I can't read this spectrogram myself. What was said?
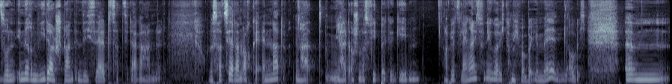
so einen inneren Widerstand in sich selbst hat sie da gehandelt. Und das hat sie ja dann auch geändert und hat mir halt auch schon das Feedback gegeben. Habe jetzt länger nichts von ihr gehört, ich kann mich mal bei ihr melden, glaube ich. Ähm,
